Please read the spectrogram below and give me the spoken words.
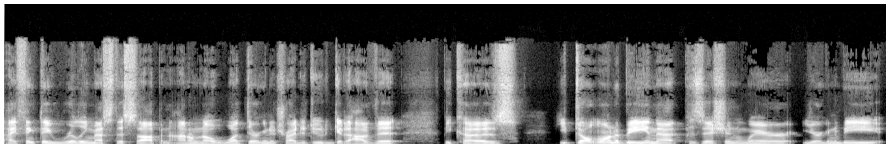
I think they really messed this up, and I don't know what they're going to try to do to get out of it because you don't want to be in that position where you're going to be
